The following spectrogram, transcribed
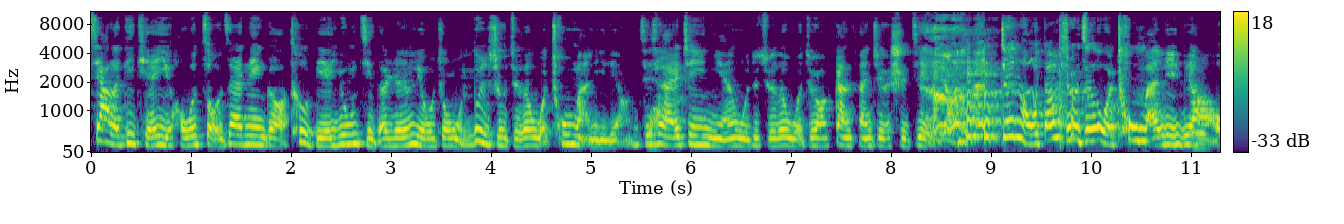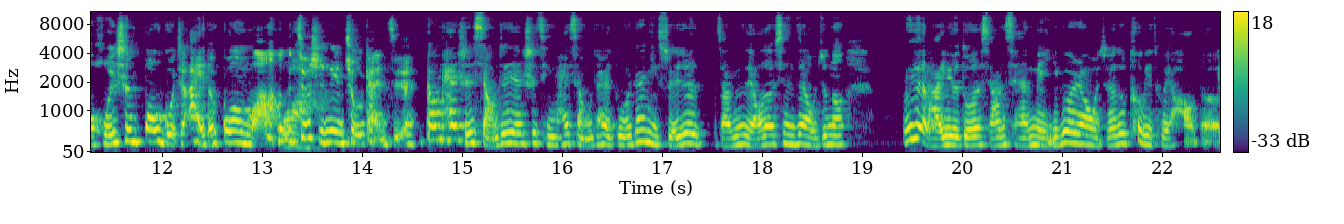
下了地铁以后，我走在那个特别拥挤的人流中，我顿时觉得我充满力量。接下来这一年，我就觉得我就要干翻这个世界一样。真的，我当时就觉得我充满力量，我浑身包裹着爱的光芒，就是那种感觉。刚开始想这件事情还想不太多，但你随着咱们聊到现在，我就能。越来越多的想起来每一个让我觉得都特别特别好的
